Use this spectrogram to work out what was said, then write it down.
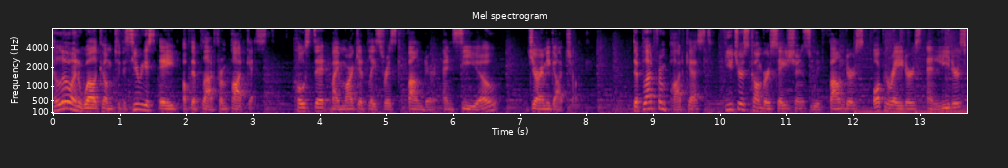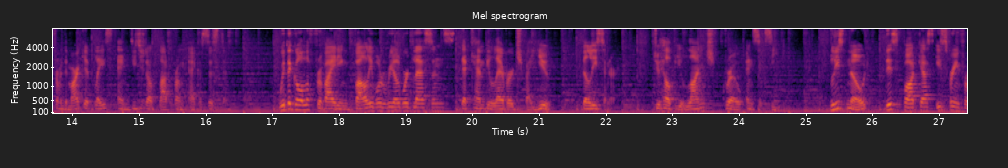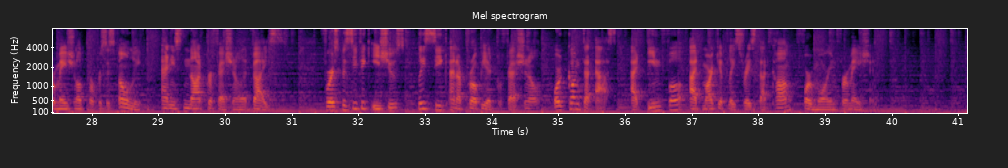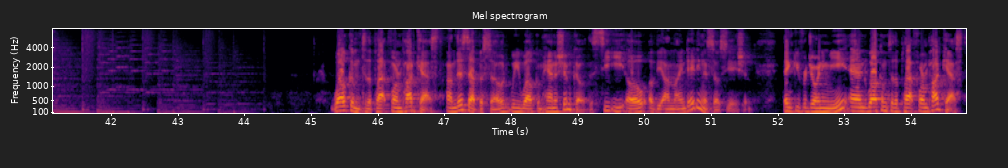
Hello and welcome to the Series 8 of the Platform Podcast, hosted by Marketplace Risk founder and CEO, Jeremy Gottschalk. The Platform Podcast features conversations with founders, operators, and leaders from the marketplace and digital platform ecosystem, with the goal of providing valuable real world lessons that can be leveraged by you, the listener, to help you launch, grow, and succeed. Please note, this podcast is for informational purposes only and is not professional advice. For specific issues, please seek an appropriate professional or contact us at info at marketplacerisk.com for more information. Welcome to the Platform Podcast. On this episode, we welcome Hannah Shimko, the CEO of the Online Dating Association. Thank you for joining me and welcome to the Platform Podcast.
